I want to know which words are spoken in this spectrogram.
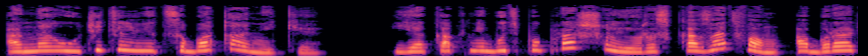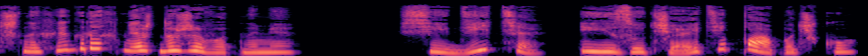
Она учительница ботаники я как-нибудь попрошу ее рассказать вам о брачных играх между животными. Сидите и изучайте папочку.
